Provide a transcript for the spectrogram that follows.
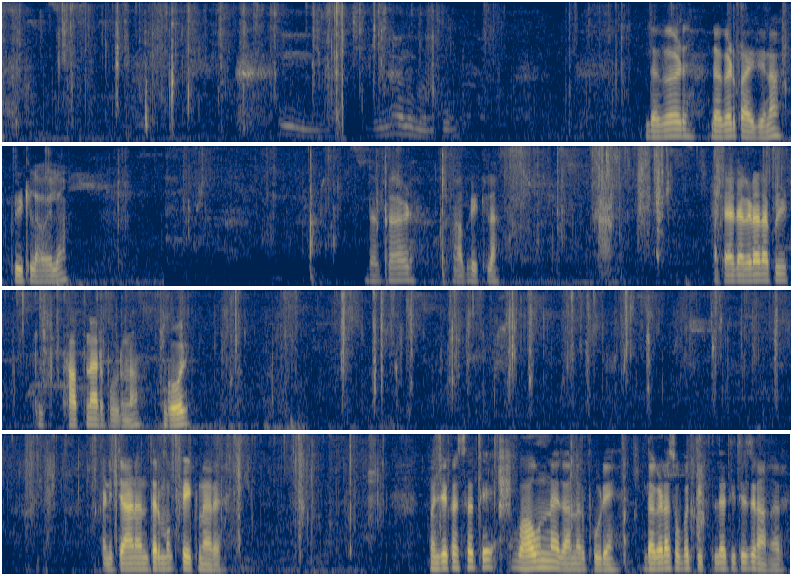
दगड दगड पाहिजे ना पीठ लावायला. दगड हा पीठला आता या दगडाला पीठ थापणार पूर्ण. गोल. आणि त्यानंतर मग फेकणार आहे. म्हणजे कसं ते वाहून नाही जाणार पुढे. दगडासोबत तिथल्या तिथेच राहणार.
